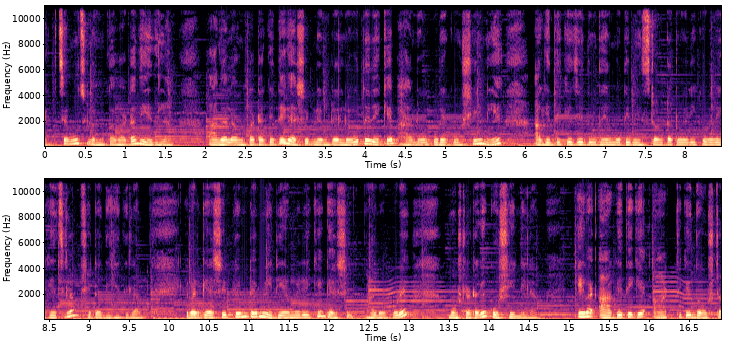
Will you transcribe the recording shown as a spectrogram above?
এক চামচ লঙ্কা বাটা দিয়ে দিলাম। আদা লঙ্কাটাকে দিয়ে গ্যাসের ফ্লেমটা লোতে রেখে ভালো করে কষিয়ে নিয়ে আগে থেকে যে দুধের মধ্যে মিশ্রণটা তৈরি করে রেখেছিলাম সেটা দিয়ে দিলাম। এবার গ্যাসের ফ্লেমটা মিডিয়ামে রেখে গ্যাসে ভালো করে মশলাটাকে কষিয়ে নিলাম। এবার আগে থেকে আট থেকে দশটা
